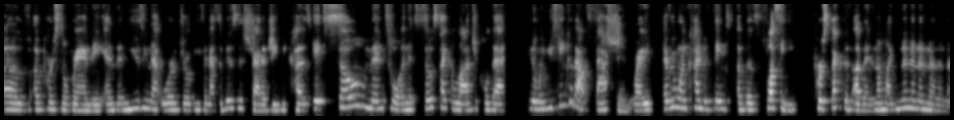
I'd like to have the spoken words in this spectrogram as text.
of, of personal branding and then using that wardrobe even as a business strategy because it's so mental and it's so psychological that, you know, when you think about fashion, right, everyone kind of thinks of the fluffy perspective of it. And I'm like, no, no, no, no, no, no,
